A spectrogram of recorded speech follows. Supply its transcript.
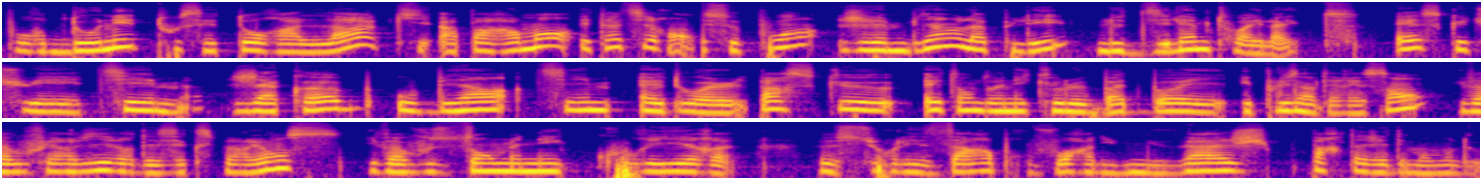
pour donner tout cet aura-là qui apparemment est attirant. Et ce point, j'aime bien l'appeler le dilemme Twilight. Est-ce que tu es Team Jacob ou bien Team Edward? Parce que, étant donné que le bad boy est plus intéressant, il va vous faire vivre des expériences, il va vous emmener courir euh, sur les arbres, voir les nuages, partager des moments de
